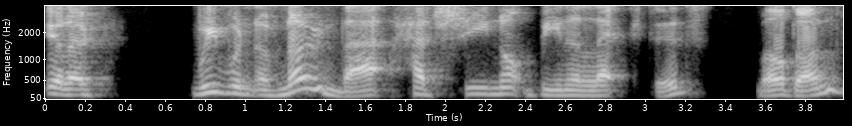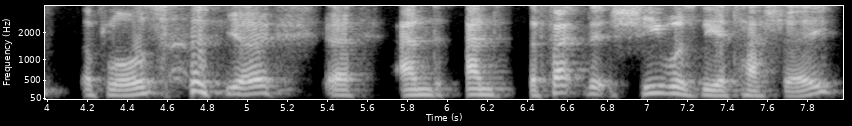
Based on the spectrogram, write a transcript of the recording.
you know, we wouldn't have known that had she not been elected well done, applause. know, uh, and and the fact that she was the attaché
